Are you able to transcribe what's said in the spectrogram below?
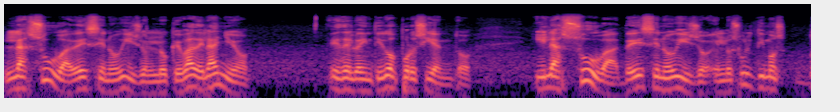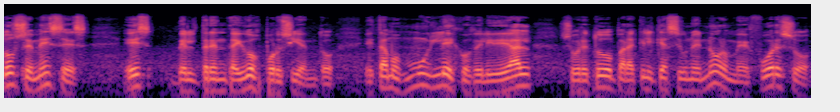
La suba de ese novillo en lo que va del año es del 22% y la suba de ese novillo en los últimos 12 meses es del 32%. Estamos muy lejos del ideal, sobre todo para aquel que hace un enorme esfuerzo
